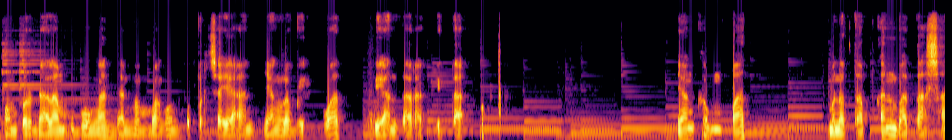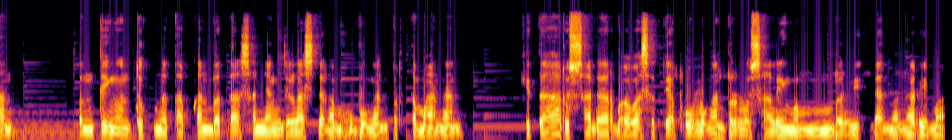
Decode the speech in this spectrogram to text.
memperdalam hubungan dan membangun kepercayaan yang lebih kuat di antara kita. Yang keempat, menetapkan batasan. Penting untuk menetapkan batasan yang jelas dalam hubungan pertemanan. Kita harus sadar bahwa setiap hubungan perlu saling memberi dan menerima,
